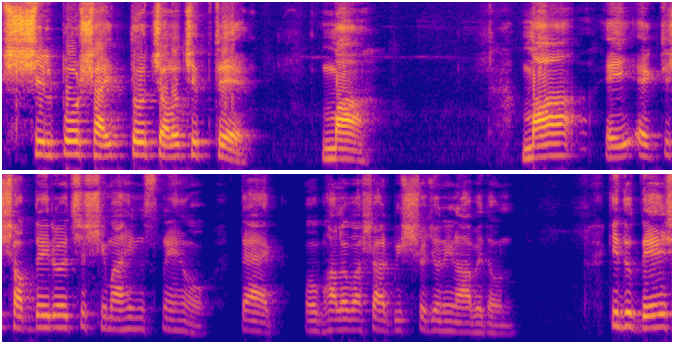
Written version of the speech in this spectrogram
শিল্প, সাহিত্য, চলচ্চিত্রে মা। মা এই একটি শব্দেই রয়েছে সীমাহীন স্নেহ, ত্যাগ ও ভালোবাসার বিশ্বজনীন আবেদন। কিন্তু দেশ,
